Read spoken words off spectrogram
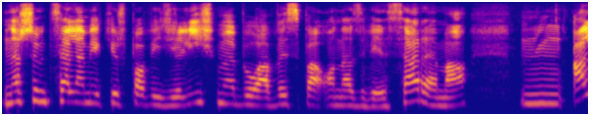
Naszym celem, jak już powiedzieliśmy, była wyspa o nazwie Sarema, Mm, ale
